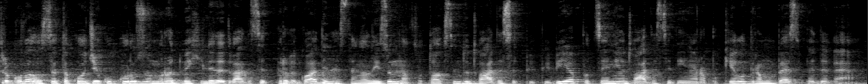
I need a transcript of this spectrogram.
Trgovalo se takođe kukuruzom rod 2021. godine sa analizom na flotoksin do 20 ppb-a po ceni od 20 dinara po kilogramu bez PDV-a.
